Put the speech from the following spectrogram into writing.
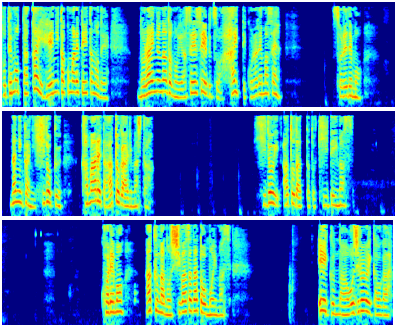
とても高い塀に囲まれていたので、野良犬などの野生生物は入ってこられません。それでも何かにひどく噛まれた跡がありました。ひどい跡だったと聞いています。これも悪魔の仕業だと思います。A 君の青白い顔が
